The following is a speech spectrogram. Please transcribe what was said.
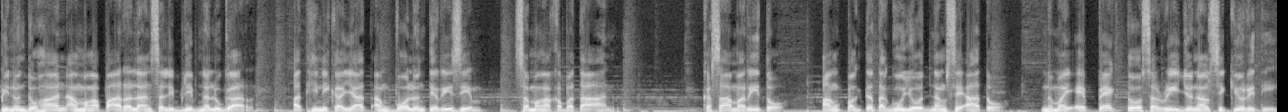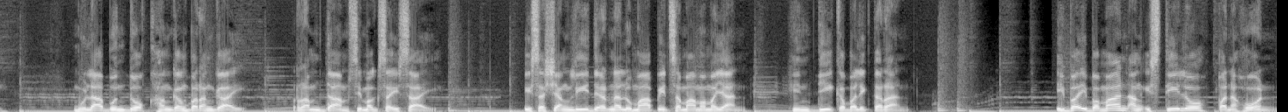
Pinunduhan ang mga paaralan sa liblib na lugar at hinikayat ang volunteerism sa mga kabataan. Kasama rito ang pagtataguyod ng SEATO na may epekto sa regional security. Mula bundok hanggang barangay, ramdam si Magsaysay. Isa siyang leader na lumapit sa mamamayan, hindi kabaliktaran. Iba-iba man ang estilo, panahon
